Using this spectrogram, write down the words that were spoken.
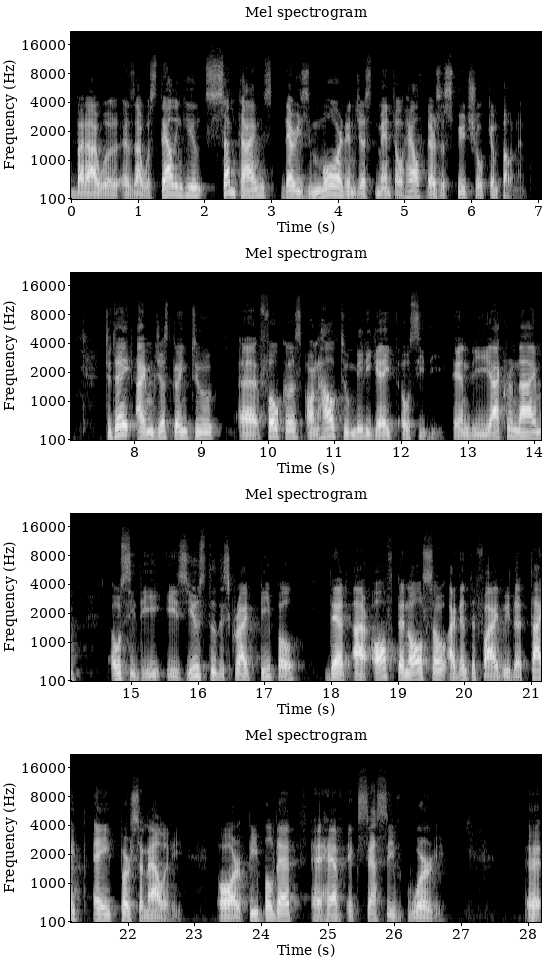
but I will, as I was telling you, sometimes there is more than just mental health, there's a spiritual component. Today, I'm just going to uh, focus on how to mitigate OCD. And the acronym OCD is used to describe people that are often also identified with a type A personality or people that uh, have excessive worry. Uh,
